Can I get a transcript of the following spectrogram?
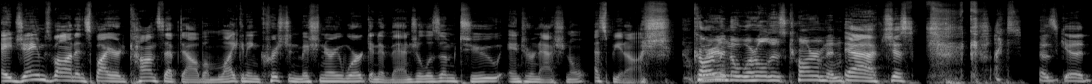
a James Bond inspired concept album likening Christian missionary work and evangelism to international espionage. Where in the world is Carmen Yeah, just God, that was good.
